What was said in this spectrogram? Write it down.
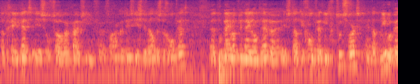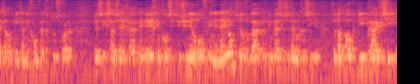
Dat er geen wet is of zo waar privacy ver- verankerd is. Die is er wel, dus de grondwet. Eh, het probleem wat we in Nederland hebben is dat die grondwet niet getoetst wordt. En dat nieuwe wetten ook niet aan die grondwet getoetst worden. Dus ik zou zeggen, eh, richt een constitutioneel hof in in Nederland. Heel gebruikelijk in westerse democratieën. Zodat ook die privacy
